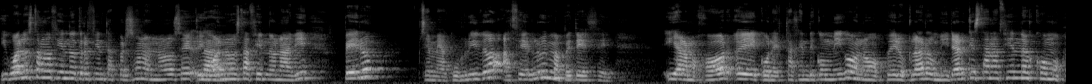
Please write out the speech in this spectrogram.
Igual lo están haciendo 300 personas, no lo sé, igual no lo está haciendo nadie, pero se me ha ocurrido hacerlo y me apetece. Y a lo mejor eh, conecta gente conmigo o no, pero claro, mirar qué están haciendo es como,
